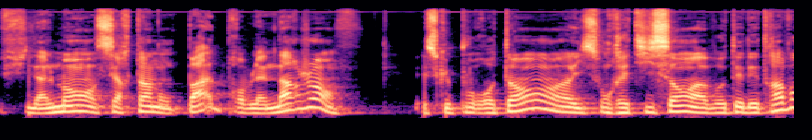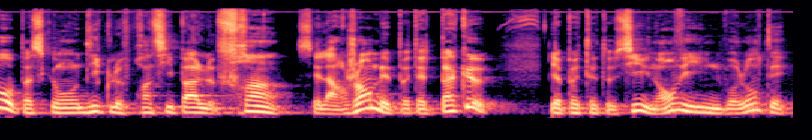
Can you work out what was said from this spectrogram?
finalement, certains n'ont pas de problème d'argent. Est-ce que pour autant, ils sont réticents à voter des travaux? Parce qu'on dit que le principal frein, c'est l'argent, mais peut-être pas que. Il y a peut-être aussi une envie, une volonté.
